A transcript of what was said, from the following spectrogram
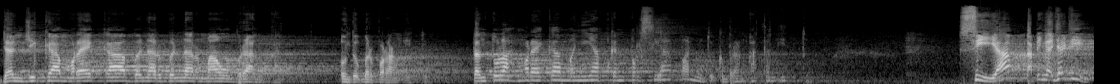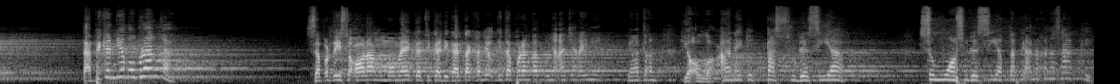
Dan jika mereka benar-benar mau berangkat untuk berperang itu, tentulah mereka menyiapkan persiapan untuk keberangkatan itu. Siap tapi nggak jadi. Tapi kan dia mau berangkat. Seperti seorang momen ketika dikatakan, yuk kita berangkat punya acara ini. Dia mengatakan, ya Allah, anak itu tas sudah siap. Semua sudah siap, tapi anak-anak sakit.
